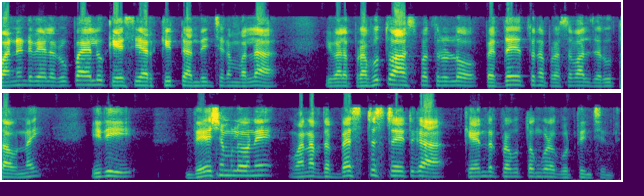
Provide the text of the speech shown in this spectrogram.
పన్నెండు వేల రూపాయలు కేసీఆర్ కిట్ అందించడం వల్ల ఇవాళ ప్రభుత్వ ఆసుపత్రుల్లో పెద్ద ఎత్తున ప్రసవాలు జరుగుతూ ఉన్నాయి. ఇది దేశంలోనే వన్ ఆఫ్ ద బెస్ట్ స్టేట్గా కేంద్ర ప్రభుత్వం కూడా గుర్తించింది.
